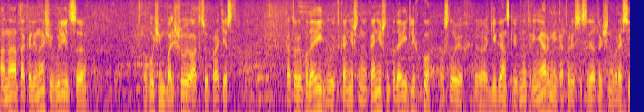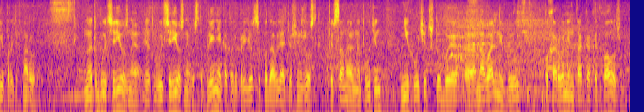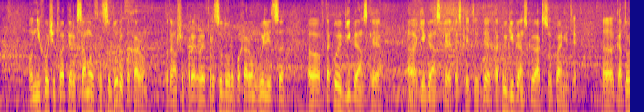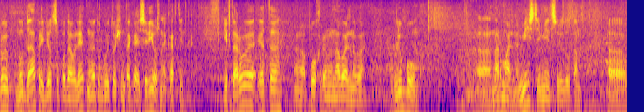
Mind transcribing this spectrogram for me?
она так или иначе выльется в очень большую акцию протеста, которую подавить будет, конечно, конечно, подавить легко в условиях э, гигантской внутренней армии, которая сосредоточена в России против народа. Но это будет серьезное, это будет серьезное выступление, которое придется подавлять очень жестко. Персонально Путин не хочет, чтобы э, Навальный был похоронен так, как это положено. Он не хочет, во-первых, самой процедуры похорон, потому что э, процедура похорон выльется э, в такое гигантское, э, гигантское, так сказать, такую гигантскую акцию памяти, которую, ну да, придется подавлять, но это будет очень такая серьезная картинка. И второе – это похороны Навального в любом нормальном месте, имеется в виду там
